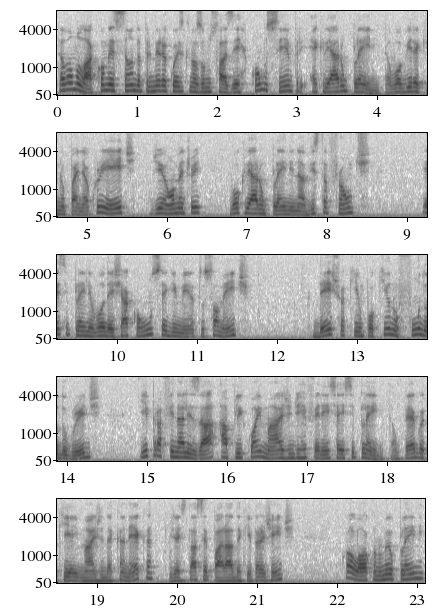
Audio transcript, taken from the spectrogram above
Então vamos lá, começando, a primeira coisa que nós vamos fazer, como sempre, é criar um plane. Então vou vir aqui no painel Create, Geometry, vou criar um plane na vista front, esse plane eu vou deixar com um segmento somente. Deixo aqui um pouquinho no fundo do grid. E para finalizar, aplico a imagem de referência a esse plane. Então pego aqui a imagem da caneca, que já está separada aqui para a gente. Coloco no meu plane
